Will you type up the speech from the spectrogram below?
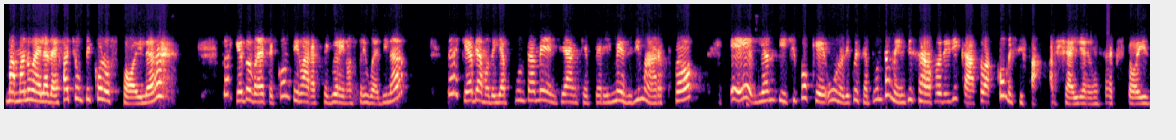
ma Manuela dai faccio un piccolo spoiler perché dovrete continuare a seguire i nostri webinar perché abbiamo degli appuntamenti anche per il mese di marzo e vi anticipo che uno di questi appuntamenti sarà proprio dedicato a come si fa a scegliere un sex toy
